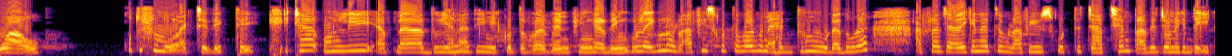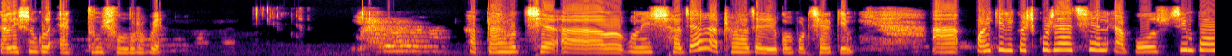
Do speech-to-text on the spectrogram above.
ওয়াও কত সুন্দর লাগছে দেখতে। এটা অনলি আপনার দুই আনা দিয়ে মেক করতে পারবেন ফিঙ্গার রিংগুলো। এগুলো রাফ ইউজ করতে পারবেন, একদমই উড়াধুরা। আপনারা যারা তো রাফ ইউজ করতে চাচ্ছেন, তাদের জন্য কিন্তু এই কালেকশনগুলো একদমই সুন্দর হবে। আপনার হচ্ছে উনিশ হাজার, আঠারো হাজার এরকম পড়ছে আর কি। অনেকে রিকোয়েস্ট করে আছেন আপু সিম্পল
